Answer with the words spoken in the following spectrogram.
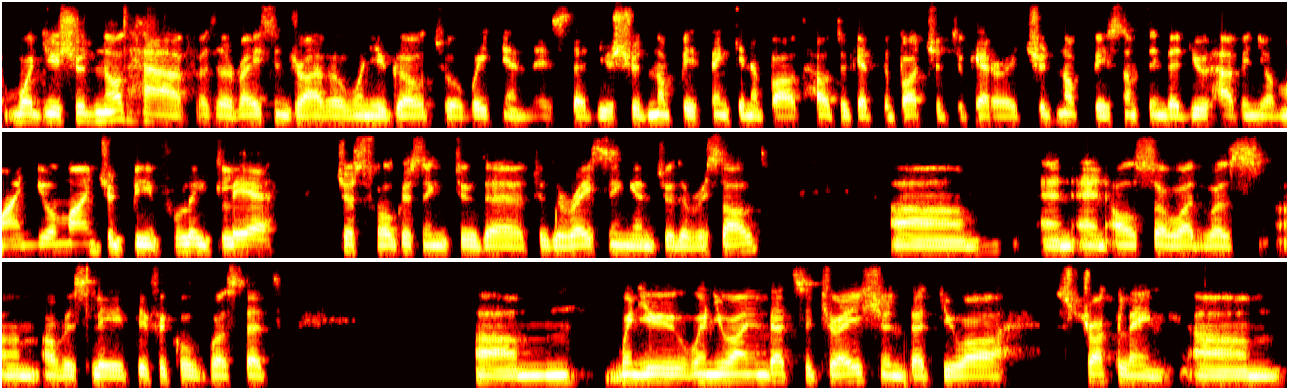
what you should not have as a racing driver when you go to a weekend is that you should not be thinking about how to get the budget together. It should not be something that you have in your mind. Your mind should be fully clear just focusing to the to the racing and to the result. Um, and and also what was um, obviously difficult was that um, when you when you are in that situation that you are struggling, um,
